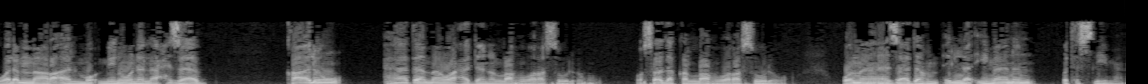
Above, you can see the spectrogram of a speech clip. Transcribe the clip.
ولما رأى المؤمنون الأحزاب قالوا هذا ما وعدنا الله ورسوله وصدق الله ورسوله وما زادهم إلا إيمانا وتسليما.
